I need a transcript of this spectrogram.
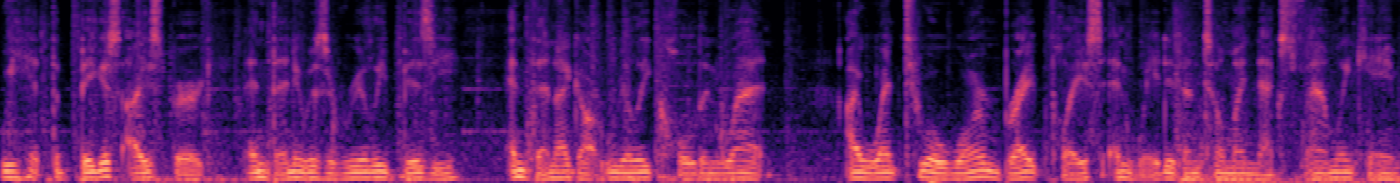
We hit the biggest iceberg, and then it was really busy, and then I got really cold and wet. I went to a warm, bright place and waited until my next family came.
